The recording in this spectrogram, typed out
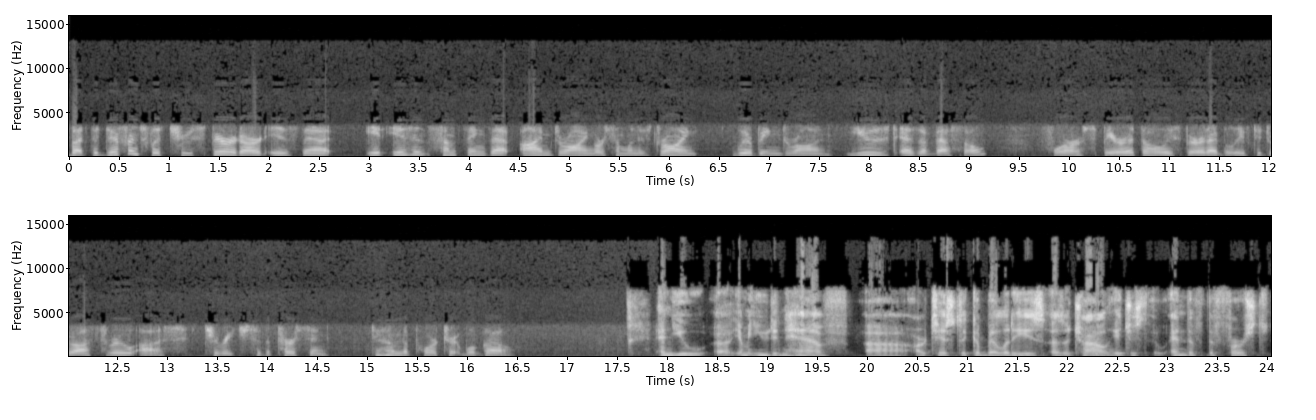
But the difference with true spirit art is that it isn't something that I'm drawing or someone is drawing. We're being drawn, used as a vessel for spirit, the Holy Spirit, I believe, to draw through us to reach to the person to whom the portrait will go. And you, uh, I mean, you didn't have uh, artistic abilities as a child. Mm-hmm. It just, and the the first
